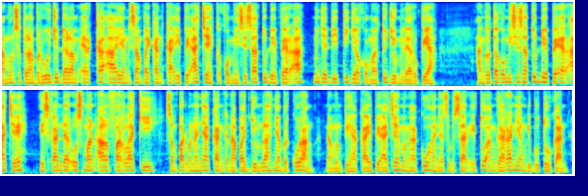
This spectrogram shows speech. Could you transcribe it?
Namun setelah berwujud dalam RKA yang disampaikan KIP Aceh ke Komisi 1 DPRA menjadi 3,7 miliar rupiah. Anggota Komisi 1 DPR Aceh, Iskandar Usman Al-Farlaki, sempat menanyakan kenapa jumlahnya berkurang, namun pihak KIP Aceh mengaku hanya sebesar itu anggaran yang dibutuhkan.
